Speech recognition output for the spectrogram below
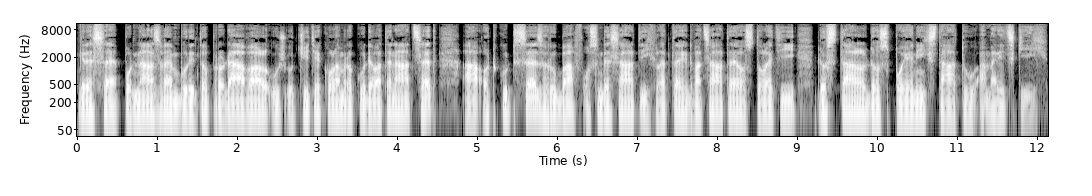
kde se pod názvem burrito prodával už určitě kolem roku 1900 a odkud se zhruba v 80. letech 20. století dostal do Spojených států amerických.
